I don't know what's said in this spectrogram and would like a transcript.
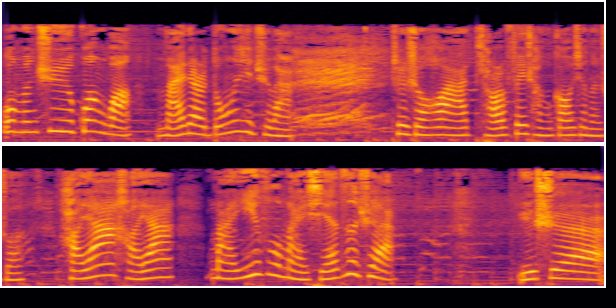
我们去逛逛，买点东西去吧。”这时候啊，条非常高兴的说：“好呀，好呀，买衣服、买鞋子去。”于是。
